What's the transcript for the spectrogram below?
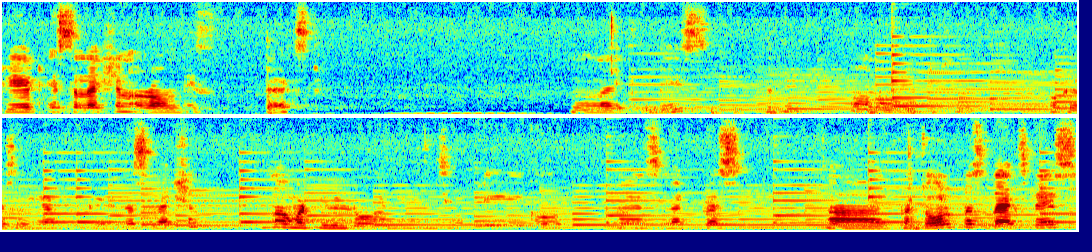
create a selection around this text. Like this. Oh no. Okay so we have created the selection. Now what we will do is simply go and select press uh, control plus backspace.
